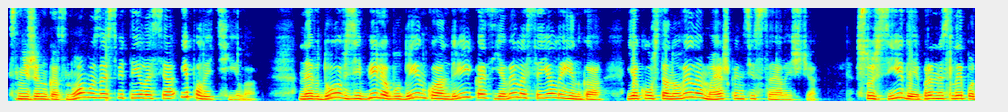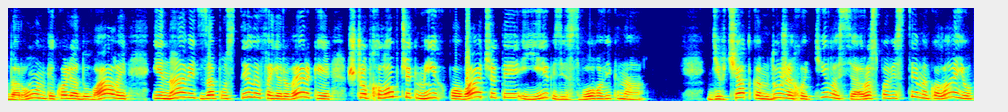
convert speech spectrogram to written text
Сніжинка знову засвітилася і полетіла. Невдовзі біля будинку Андрійка з'явилася ялинка, яку встановили мешканці селища. Сусіди принесли подарунки, колядували і навіть запустили феєрверки, щоб хлопчик міг побачити їх зі свого вікна. Дівчаткам дуже хотілося розповісти Миколаю,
